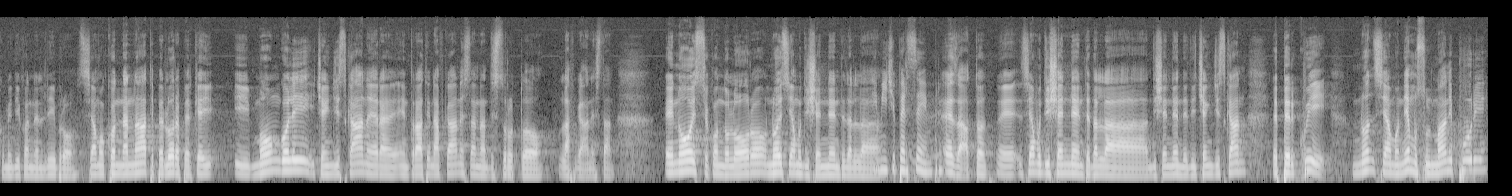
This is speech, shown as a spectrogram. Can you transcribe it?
come dico nel libro, siamo condannati per loro perché i, i mongoli, i Genghis Khan era entrato in Afghanistan e ha distrutto l'Afghanistan. E noi, secondo loro, noi siamo discendenti della... Nemici per sempre. Esatto, eh, siamo discendenti, della, discendenti di Genghis Khan e per cui non siamo né musulmani puri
